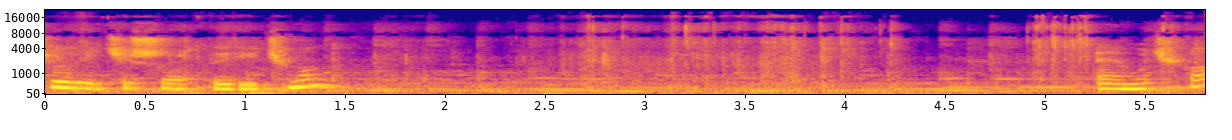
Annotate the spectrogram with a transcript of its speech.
Чоловічі шорти Річмонд. Емочка.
